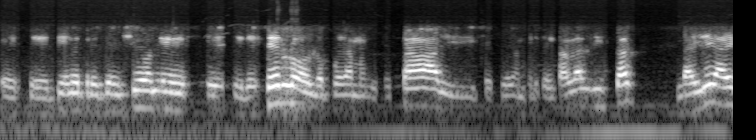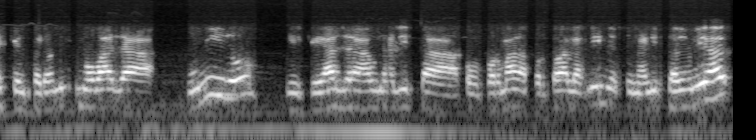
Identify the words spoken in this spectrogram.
este, tiene pretensiones este, de serlo, lo pueda manifestar y se puedan presentar las listas. La idea es que el peronismo vaya unido y que haya una lista conformada por todas las líneas, una lista de unidad,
